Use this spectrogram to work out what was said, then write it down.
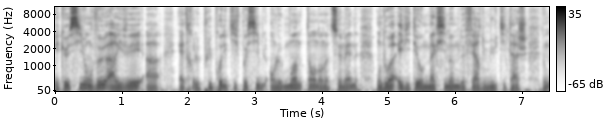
et que si on veut arriver à être le plus productif possible en le moins de temps dans notre semaine, on doit éviter au maximum de faire du multitâche. Donc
